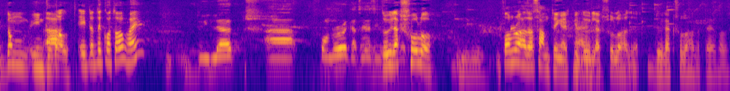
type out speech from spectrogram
একদম ইন টোটাল এটাতে কত ভাই? দুই লাখ পনেরোর কাছাকাছি দুই লাখ ষোলো। পনেরো হাজার সামথিং আর কি দুই লাখ ষোলো হাজার। দুই লাখ ষোলো হাজার টাকা খরচ।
